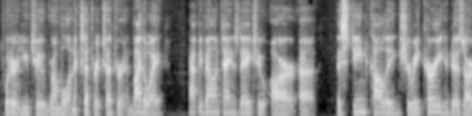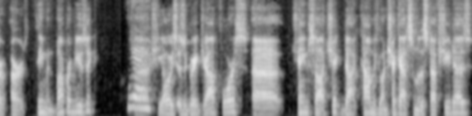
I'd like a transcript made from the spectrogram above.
Twitter, YouTube, Rumble, and et cetera, et cetera. And by the way, happy Valentine's Day to our uh, esteemed colleague, Cherie Currie, who does our, our theme and bumper music. Yeah. Uh, she always does a great job for us. Uh, chainsawchick.com if you want to check out some of the stuff she does.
